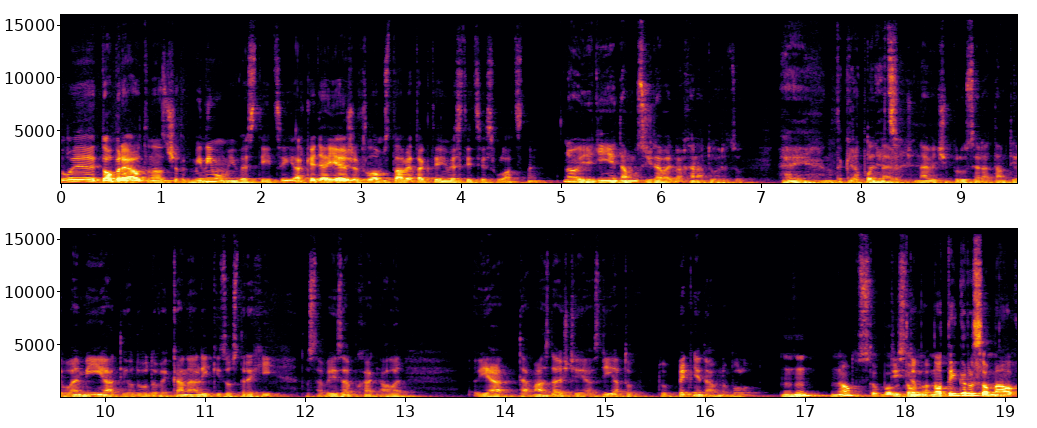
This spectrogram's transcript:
To je dobré auto na začiatok, minimum investícií a keď aj je, že v zlom stave, tak tie investície sú lacné. No jedine tam musíš dávať bacha na tú hrcu. Hej, no tak ja najväčší, najväčší prúser a tam tie lemy a tie odvodové kanáliky zo strechy, to sa vie zapchať, ale ja, tá Mazda ešte jazdí a to, to pekne dávno bolo. Mm-hmm, no, to, to, to, to, no Tigru som mal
